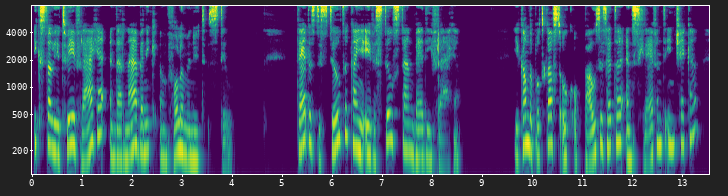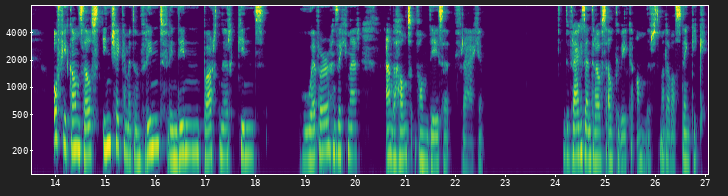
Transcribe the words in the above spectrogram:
Ik stel je twee vragen en daarna ben ik een volle minuut stil. Tijdens de stilte kan je even stilstaan bij die vragen. Je kan de podcast ook op pauze zetten en schrijvend inchecken, of je kan zelfs inchecken met een vriend, vriendin, partner, kind, whoever, zeg maar, aan de hand van deze vragen. De vragen zijn trouwens elke week anders, maar dat was denk ik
